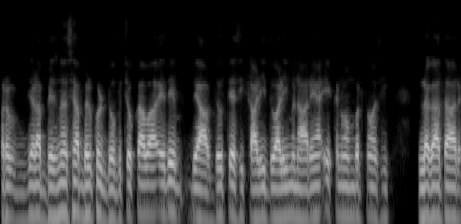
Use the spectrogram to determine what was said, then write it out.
ਪਰ- ਜਿਹੜਾ ਬਿਜ਼ਨਸ ਆ ਬਿਲਕੁਲ ਡੁੱਬ ਚੁੱਕਾ ਵਾ। ਇਹਦੇ ਵਿਆਪ ਦੇ ਉੱਤੇ ਅਸੀਂ ਕਾਲੀ ਦੀਵਾਲੀ ਮਨਾ ਰਹੇ ਹਾਂ 1 ਨਵੰਬਰ ਤੋਂ ਅਸੀਂ ਲਗਾਤਾਰ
